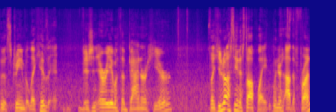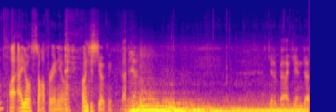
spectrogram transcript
through the screen, but like his vision area with the banner here, it's like you're not seeing a stoplight when you're at the front. I, I don't stop for any of them. I'm just joking. Yeah. Get it back into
